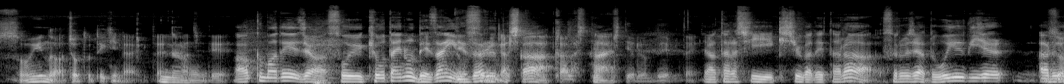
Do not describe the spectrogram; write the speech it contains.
そういうのはちょっとできないみたあ、いな感じで。。あくまで、じゃあ、そういう筐体のデザインデをするとザインがしたかい、からしてはいき。てるんで、みたいな。で新しい機種が出たら、それをじゃあどういうビジュアル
